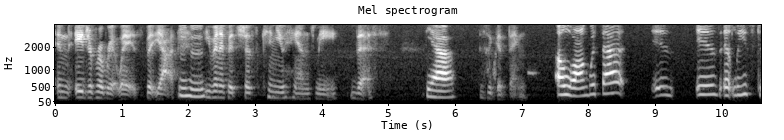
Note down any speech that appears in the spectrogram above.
in age appropriate ways. But yeah, mm-hmm. even if it's just, can you hand me this? yeah. Is a good thing. Along with that is is at least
